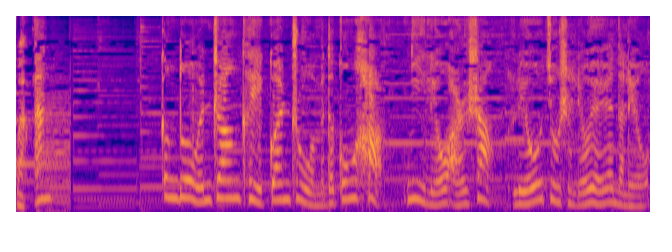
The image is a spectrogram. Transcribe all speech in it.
晚安。更多文章可以关注我们的公号“逆流而上”，流就是刘媛媛的刘。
